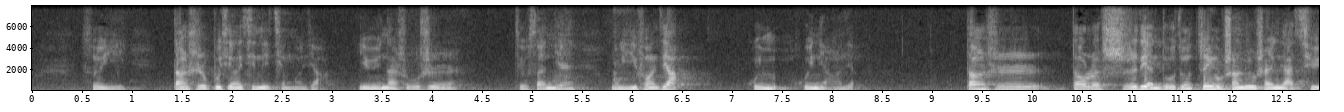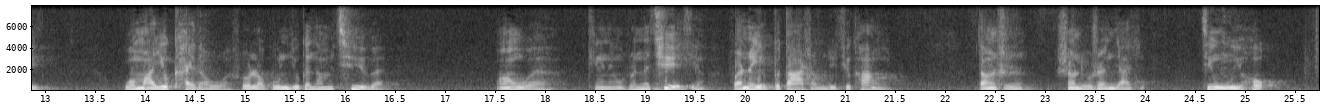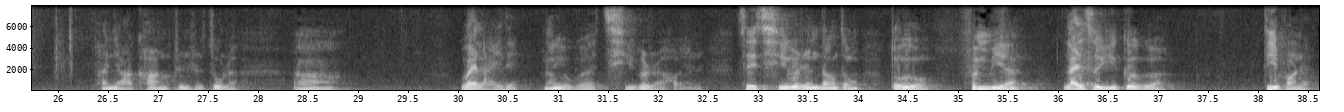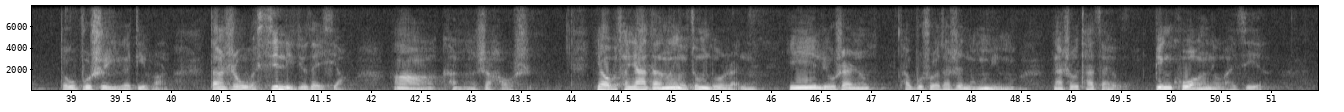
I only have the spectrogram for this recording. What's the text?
所以当时不相信的情况下。因为那时候是九三年五一放假，回回娘家。当时到了十点多钟，真有上刘山家去。我妈又开导我说：“老姑，你就跟他们去呗。”完，我听听，我说：“那去也行，反正也不搭什么，就去看看。”当时上刘山家去，进屋以后，他家炕真是坐了，啊，外来的能有个七个人，好像是。这七个人当中都有分别来自于各个地方的，都不是一个地方。当时我心里就在想，啊，可能是好使。要不他家咋能有这么多人呢？因为刘善人他不说他是农民吗？那时候他在边框呢，我还记得。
